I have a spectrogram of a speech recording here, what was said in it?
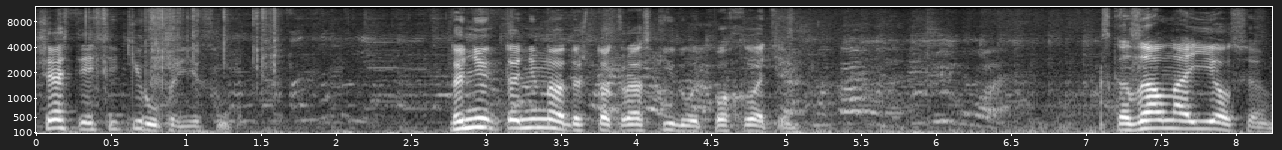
Сейчас тебе секиру принесут. Да не, да не надо ж так раскидывать по хате. Сказал, наелся.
